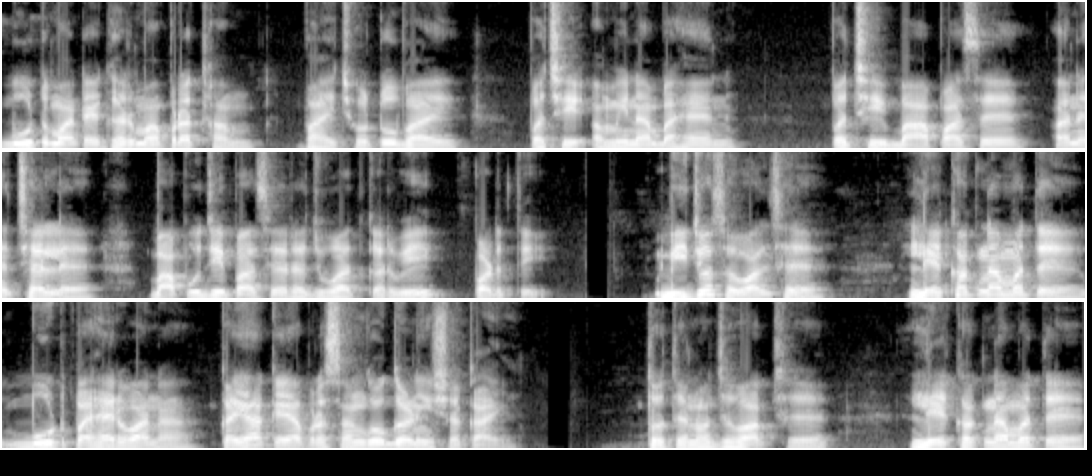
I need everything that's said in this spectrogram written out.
બૂટ માટે ઘરમાં પ્રથમ ભાઈ છોટુભાઈ, પછી અમીના બહેન પછી બા પાસે અને છેલ્લે બાપુજી પાસે રજૂઆત કરવી પડતી. બીજો સવાલ છે લેખકના મતે બૂટ પહેરવાના કયા કયા પ્રસંગો ગણી શકાય? તો તેનો જવાબ છે, લેખકના મતે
